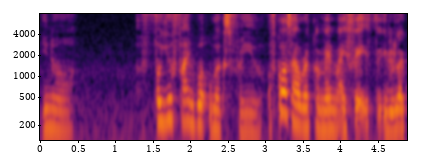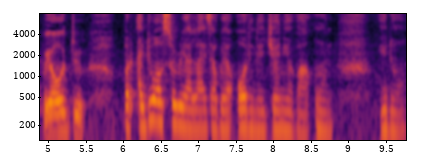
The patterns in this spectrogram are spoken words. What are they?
You know, for you, find what works for you. Of course, I'll recommend my faith, you know, like we all do. But I do also realize that we are all in a journey of our own, you know.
